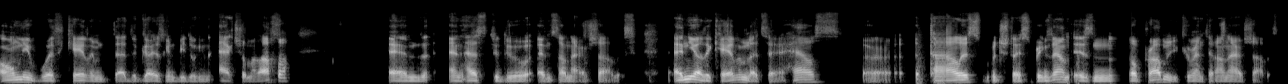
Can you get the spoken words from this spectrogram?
only with Kalim that the guy is going to be doing an actual malacha and and has to do and Son of Shabbos. Any other Kalim, let's say a house, uh, a talis, which Tais brings down, is no problem. You can rent it on Erev Shabbos.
